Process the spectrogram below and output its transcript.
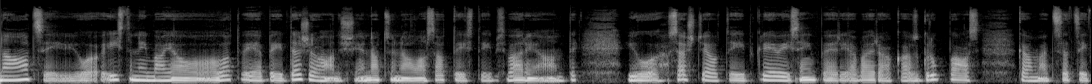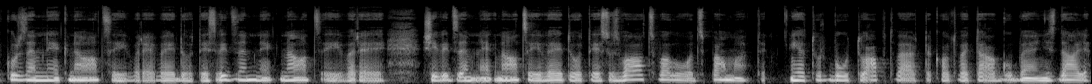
nāciju, jo īstenībā jau Latvijā bija dažādi šie nacionālās attīstības varianti, jo sašķeltība Krievijas impērijā vairākās grupās, kā mēs sacīt, kurzemnieku nācija, varēja veidoties vidzemnieku nācija, varēja šī vidzemnieku nācija veidoties uz vācu valodas pamati ja tur būtu aptvērta kaut vai tā gubēņas daļa,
